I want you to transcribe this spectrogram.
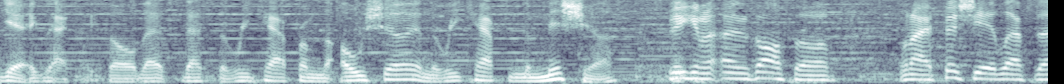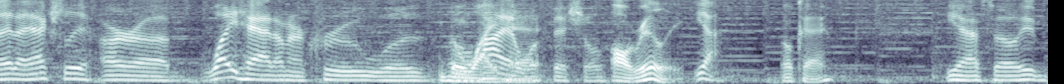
Yeah, exactly. So that's that's the recap from the OSHA and the recap from the MISHA. Speaking of, and it's also when I officiated last night, I actually our uh, white hat on our crew was The white Ohio hat. official. Oh, really? Yeah, Okay. yeah. So he, so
